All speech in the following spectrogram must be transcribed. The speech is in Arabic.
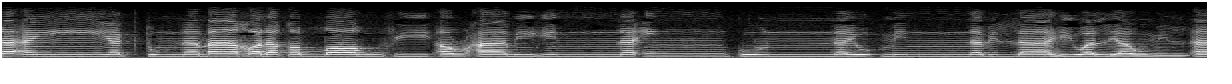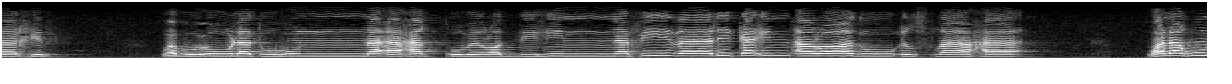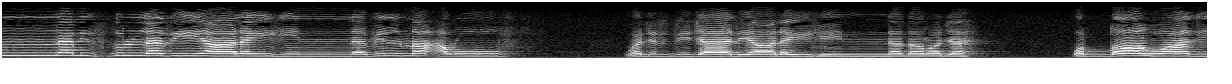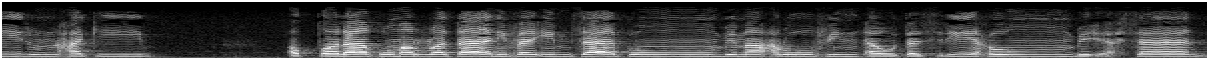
أَن يَكْتُمْنَ مَا خَلَقَ اللَّهُ فِي أَرْحَامِهِنَّ إِن كُنَّ يُؤْمِنَّ بِاللَّهِ وَالْيَوْمِ الْآخِرِ وَبُعُولَتُهُنَّ أَحَقُّ بِرَدِّهِنَّ فِي ذَلِكَ إِنْ أَرَادُوا إِصْلَاحًا وَلَهُنَّ مِثْلُ الَّذِي عَلَيْهِنَّ بِالْمَعْرُوفِ وَلِلرِّجَالِ عَلَيْهِنَّ دَرَجَةٌ. وَاللَّهُ عَزِيزٌ حَكِيمٌ. الطلاق مرتان فإمساك بمعروف أو تسريح بإحسان.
